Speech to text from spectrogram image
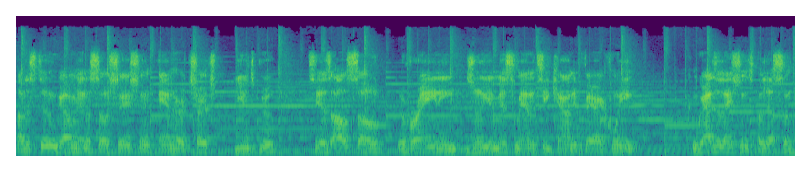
of the Student Government Association and her church youth group. She is also the reigning Junior Miss Manatee County Fair Queen. Congratulations, Alyssa.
